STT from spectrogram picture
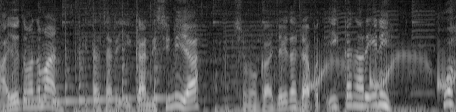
ayo teman-teman, kita cari ikan di sini ya. Semoga aja kita dapat ikan hari ini. Wah,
